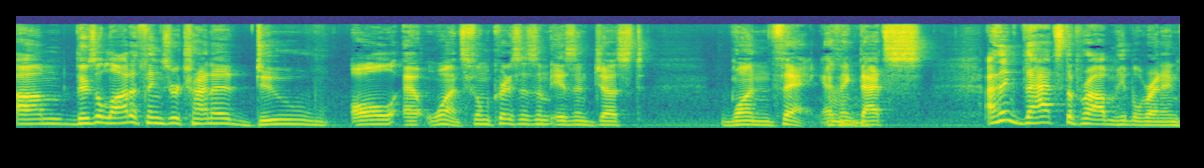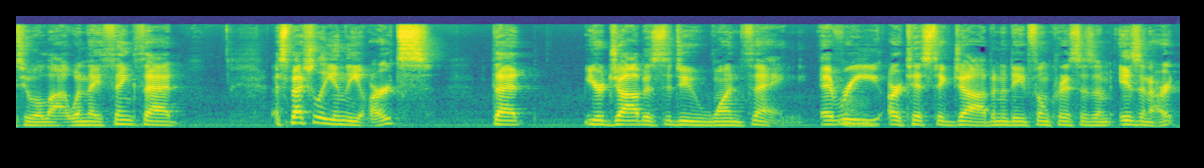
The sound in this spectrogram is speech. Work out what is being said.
Um, there's a lot of things we're trying to do all at once. Film criticism isn't just one thing. I Mm-hmm. think that's I think that's the problem people run into a lot when they think that, especially in the arts, that your job is to do one thing. Every Mm-hmm. artistic job, and indeed film criticism, is an art.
